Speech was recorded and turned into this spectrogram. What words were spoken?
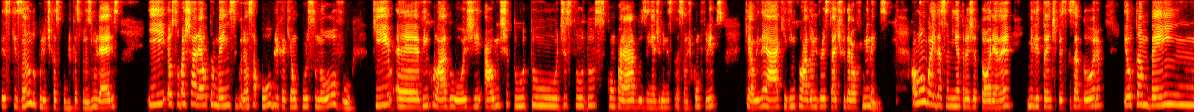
pesquisando políticas públicas para as mulheres e eu sou bacharel também em segurança pública, que é um curso novo que é vinculado hoje ao Instituto de Estudos Comparados em Administração de Conflitos, que é o INEAC, vinculado à Universidade Federal Fluminense. Ao longo aí dessa minha trajetória, né, militante pesquisadora, eu também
